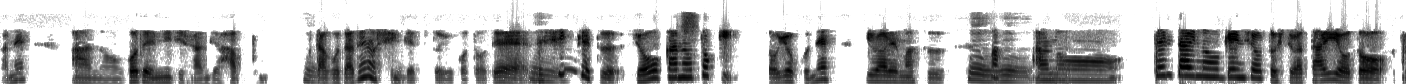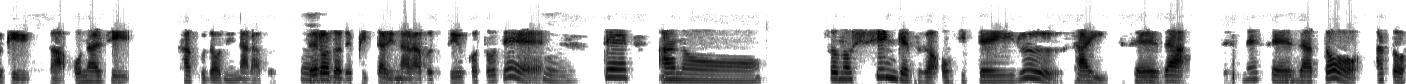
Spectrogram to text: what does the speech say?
かね。あの、午前2時38分。うん双子座での新月ということで、うんで、新月浄化の時とよくね、言われます。まうんうんあのー天体の現象としては太陽と月が同じ角度に並ぶ。0度でぴったり並ぶっていうことで、うんで、あのーその新月が起きているサイン、星座ですね。星座と、あと、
